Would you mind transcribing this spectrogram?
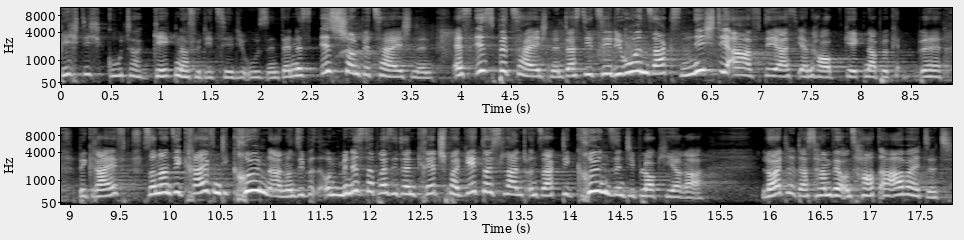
richtig guter Gegner für die CDU sind. Denn es ist schon bezeichnend, es ist bezeichnend, dass die CDU in Sachsen nicht die AfD als ihren Hauptgegner be be begreift, sondern sie greifen die Grünen an. Und, sie, und Ministerpräsident Kretschmer geht durchs Land und sagt, die Grünen sind die Blockierer. Leute, das haben wir uns hart erarbeitet.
